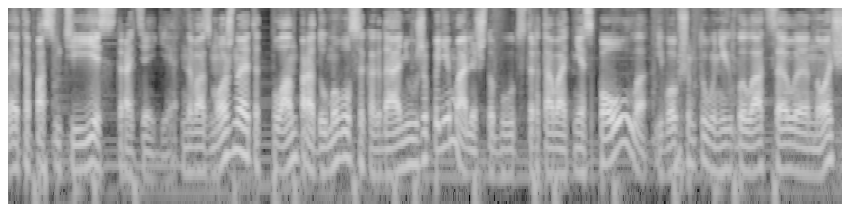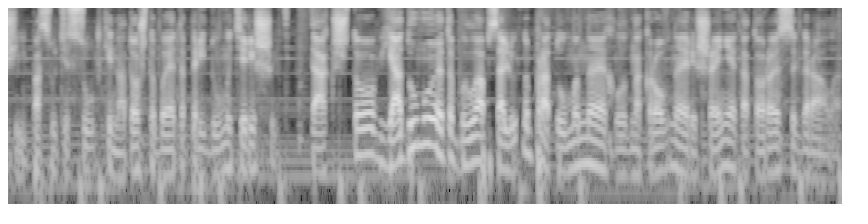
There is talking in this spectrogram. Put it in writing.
Это, по сути, и есть стратегия. Но, возможно, этот план продумывался, когда они уже понимали, что будут стартовать не с Поула, и, в общем-то, у них была целая ночь и, по сути, сутки на то, чтобы это придумать и решить. Так что, я думаю, это было абсолютно продуманное, хладнокровное решение, которое сыграло.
